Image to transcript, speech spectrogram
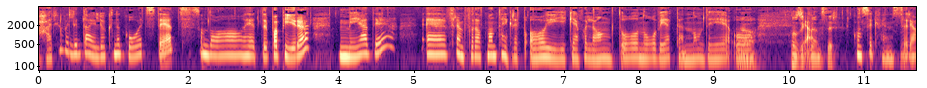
er det jo veldig deilig å kunne gå et sted, som da heter papiret, med det. Eh, fremfor at man tenker etterpå oi, gikk jeg for langt, og nå vet den om det, og Ja. Konsekvenser. Ja, konsekvenser, ja.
